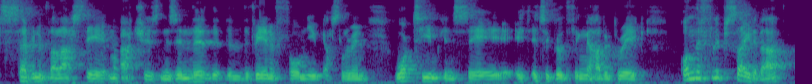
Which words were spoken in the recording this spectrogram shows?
seven of the last eight matches and is in the, the, the vein of form Newcastle are in? What team can say it, it's a good thing to have a break? On the flip side of that,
